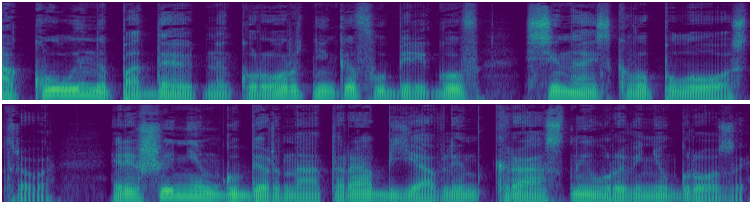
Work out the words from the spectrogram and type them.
Акулы нападают на курортников у берегов Синайского полуострова. Решением губернатора объявлен красный уровень угрозы.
